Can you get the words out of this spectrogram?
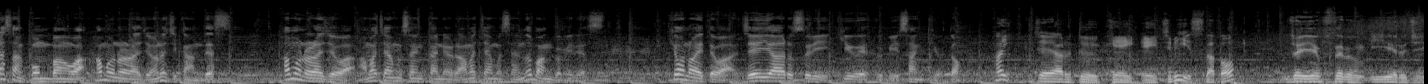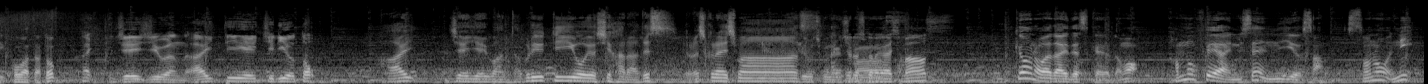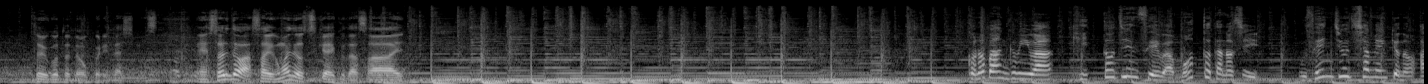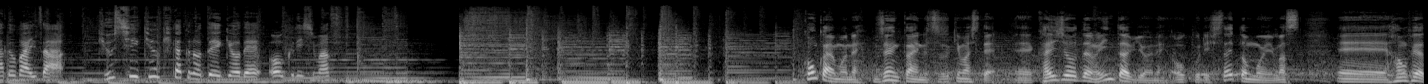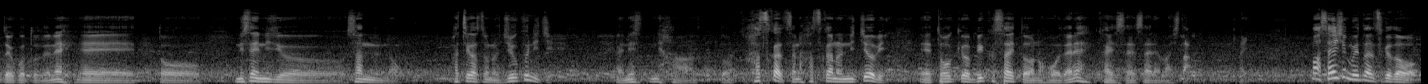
皆さんこんばんは。ハムのラジオの時間です。ハムのラジオはアマチュア無線化によるアマチュア無線の番組です。今日の相手は JR3QFB39 と。はい JR2KHB 須田と。JF7ELG 小畑と。はい JG1ITH リオと。はい JA1WTO 吉原です。よろしくお願いします。よろしくお願いします。よろしくお願いします。今日の話題ですけれどもハムフェア2023その2ということでお送りいたします、えーそれでは最後までお付き合いください。この番組はきっと人生はもっと楽しい。無線従事者免許のアドバイザー QCQ 企画の提供でお送りします。今回もね前回に続きまして、えー会場でのインタビューをねお送りしたいと思います、えーハムフェアということでねえーっと2023年の8月の19日20日ですね20日の日曜日、え東京ビッグサイトの方でね開催されました、はい。まあ先週も言ったんですけど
